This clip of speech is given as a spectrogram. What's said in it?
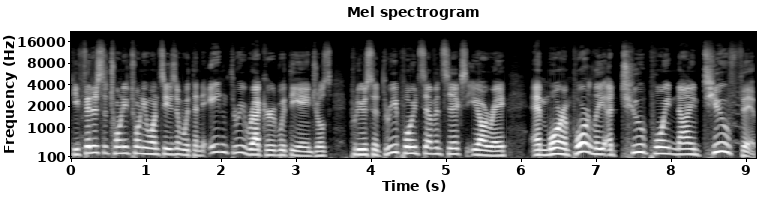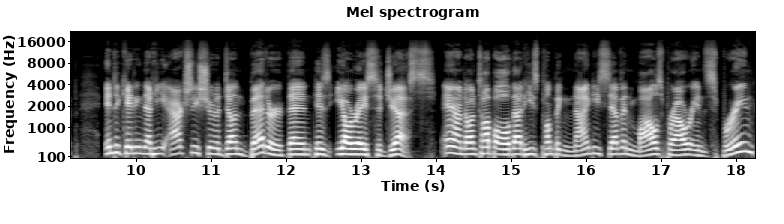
He finished the 2021 season with an 8 3 record with the Angels, produced a 3.76 ERA, and more importantly, a 2.92 FIP, indicating that he actually should have done better than his ERA suggests. And on top of all that, he's pumping 97 miles per hour in spring.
